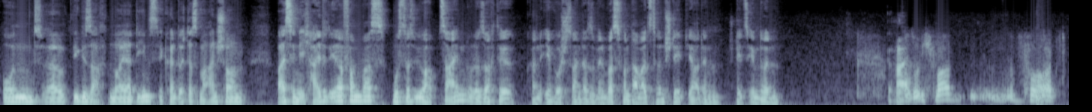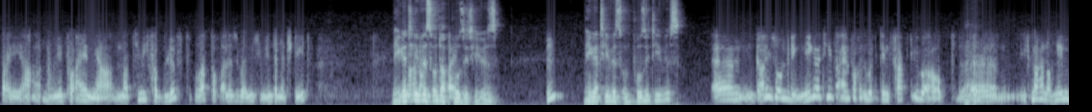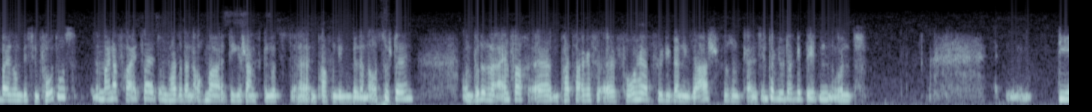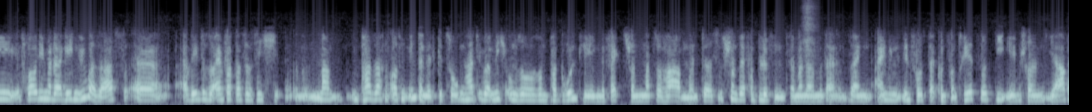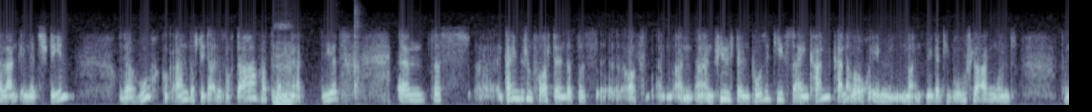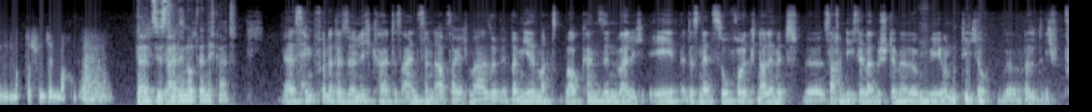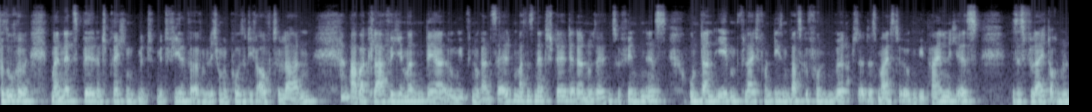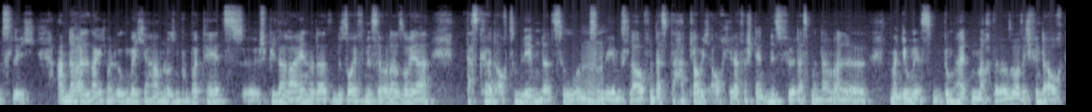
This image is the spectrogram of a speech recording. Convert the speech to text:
Und äh, wie gesagt, neuer Dienst, ihr könnt euch das mal anschauen. Weiß ich nicht, haltet ihr davon was? Muss das überhaupt sein? Oder sagt ihr, kann eh wurscht sein? Also wenn was von damals drin steht, ja, dann steht es eben drin. Also ich war vor zwei Jahren, vor einem Jahr mal ziemlich verblüfft, was doch alles über mich im Internet steht. Negatives und auch Positives? Hm? Negatives und Positives? Ähm, gar nicht so unbedingt negativ, einfach über den Fakt überhaupt. Mhm. Ähm, ich mache noch nebenbei so ein bisschen Fotos in meiner Freizeit und hatte dann auch mal die Chance genutzt, äh, ein paar von den Bildern auszustellen und wurde dann einfach äh, ein paar Tage äh, vorher für die Vernissage für so ein kleines Interview da gebeten und die Frau, die mir da gegenüber saß, äh, erwähnte so einfach, dass er sich mal ein paar Sachen aus dem Internet gezogen hat über mich, um so, so ein paar grundlegende Facts schon mal zu haben. Und das ist schon sehr verblüffend, wenn man da mit seinen einigen Infos da konfrontiert wird, die eben schon jahrelang im Netz stehen. Und da, huch, guck an, das steht da alles noch da, hast du mhm. da nicht mehr aktualisiert. Ähm, das äh, kann ich mir schon vorstellen, dass das äh, auf, an, an vielen Stellen positiv sein kann, kann aber auch eben mal ins Negative umschlagen und dann macht das schon Sinn machen. Geil, siehst ja, du die Notwendigkeit? Ja, es hängt von der Persönlichkeit des Einzelnen ab, sage ich mal. Also bei mir macht es überhaupt keinen Sinn, weil ich eh das Netz so voll knalle mit äh, Sachen, die ich selber bestimme irgendwie und die ich auch, äh, also ich versuche mein Netzbild entsprechend mit, mit vielen Veröffentlichungen positiv aufzuladen. Mhm. Aber klar, für jemanden, der irgendwie nur ganz selten was ins Netz stellt, der da nur selten zu finden ist und dann eben vielleicht von diesem, was gefunden wird, das meiste irgendwie peinlich ist, ist es vielleicht auch nützlich. Andererseits, sage ich mal, irgendwelche harmlosen Pubertätsspielereien oder Besäufnisse oder so, ja, das gehört auch zum Leben dazu und mhm. zum Lebenslauf. Und das, da hat, glaube ich, auch jeder Verständnis für, dass man da mal, äh, wenn man jung ist, Dummheiten macht oder so. Also ich finde auch,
